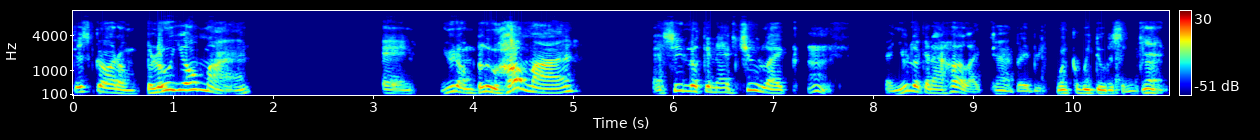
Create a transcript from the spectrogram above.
this girl done blew your mind, and you done blew her mind, and she looking at you like, mm. and you looking at her like, damn, baby, when can we do this again?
